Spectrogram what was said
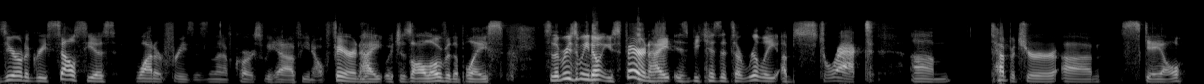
Zero degrees Celsius, water freezes. And then of course we have, you know, Fahrenheit, which is all over the place. So the reason we don't use Fahrenheit is because it's a really abstract um, temperature um, scale.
